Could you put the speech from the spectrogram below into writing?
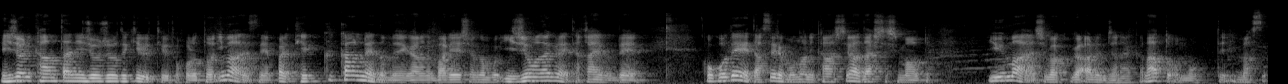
非常に簡単に上場できるっていうところと、今はですね、やっぱりテック関連の銘柄のバリエーションがもう異常なぐらい高いので、ここで出せるものに関しては出してしまうという、まあ、芝生があるんじゃないかなと思っています。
